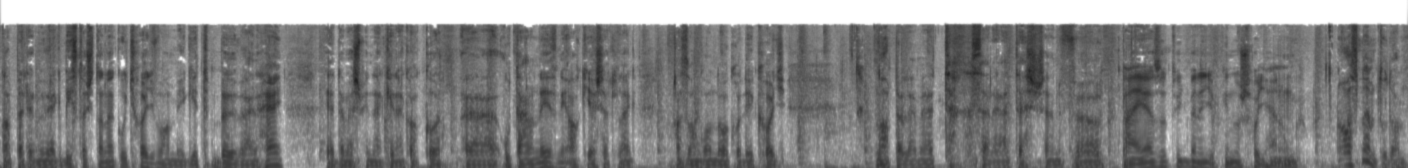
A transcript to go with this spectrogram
naperőművek biztosítanak, úgyhogy van még itt bőven hely. Érdemes mindenkinek akkor uh, utána nézni, aki esetleg azon gondolkodik, hogy napelemet szereltessen föl. Pályázott ügyben egyébként most hogy állunk? Azt nem tudom.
